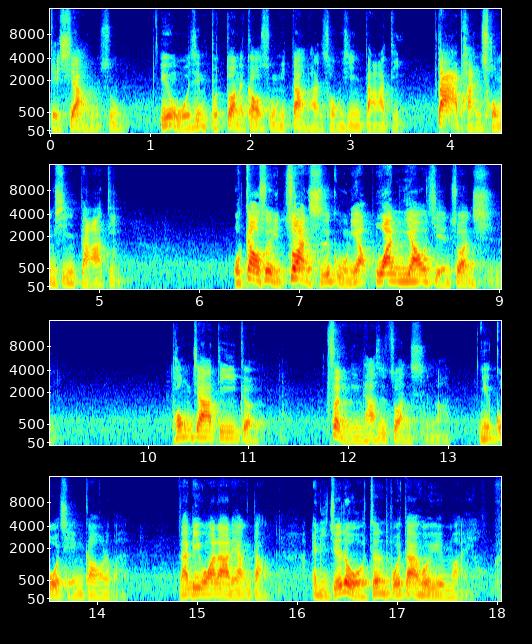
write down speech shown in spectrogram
给吓唬住，因为我已经不断的告诉你，大盘重新打底，大盘重新打底。我告诉你，钻石股你要弯腰捡钻石，通家第一个。证明它是钻石嘛？因为过前高了嘛。那另外那两档，哎，你觉得我真的不会带会员买哦？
